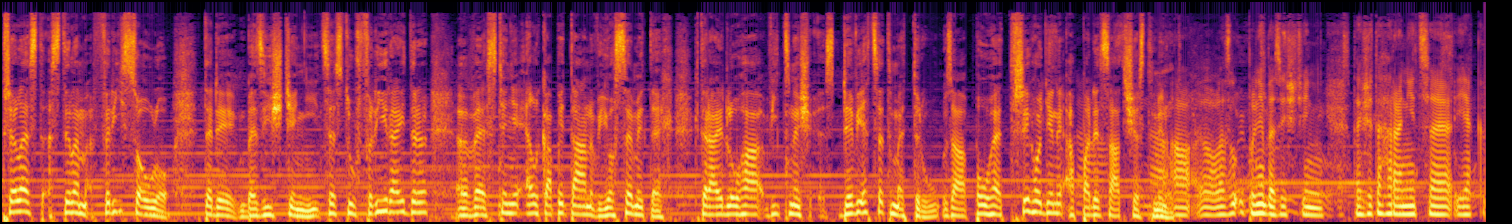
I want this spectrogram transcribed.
Přelést stylem free solo, tedy bez jištění, cestu freerider ve stěně El Capitan v Yosemitech, která je dlouhá víc než 900 metrů za pouhé 3 hodiny a 56 minut. A lezl úplně bez jištění, takže ta hranice, jak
